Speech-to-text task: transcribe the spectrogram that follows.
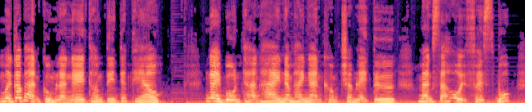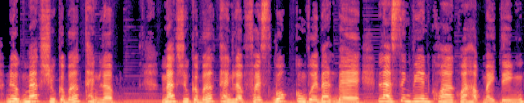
Mời các bạn cùng lắng nghe thông tin tiếp theo. Ngày 4 tháng 2 năm 2004, mạng xã hội Facebook được Mark Zuckerberg thành lập Mark Zuckerberg thành lập Facebook cùng với bạn bè là sinh viên khoa khoa học máy tính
